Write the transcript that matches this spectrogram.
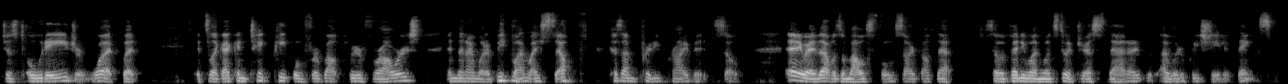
just old age or what, but it's like I can take people for about three or four hours and then I want to be by myself because I'm pretty private. So, anyway, that was a mouthful. Sorry about that. So, if anyone wants to address that, I, I would appreciate it. Thanks.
